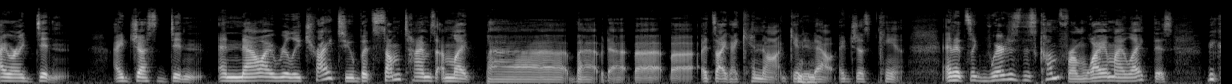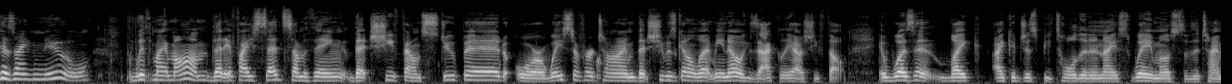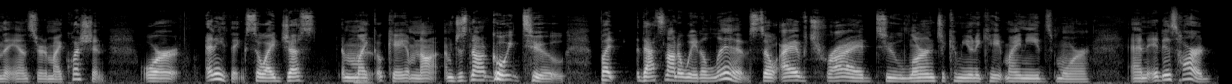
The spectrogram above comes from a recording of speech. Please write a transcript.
I, or I didn't. I just didn't. And now I really try to, but sometimes I'm like, bah, bah, bah, bah, bah. It's like I cannot get it mm-hmm. out. I just can't. And it's like, where does this come from? Why am I like this? Because I knew with my mom that if I said something that she found stupid or a waste of her time, that she was going to let me know exactly how she felt. It wasn't like I could just be told in a nice way most of the time the answer to my question or anything. So I just I'm like, okay, I'm not, I'm just not going to. But that's not a way to live. So I have tried to learn to communicate my needs more, and it is hard.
